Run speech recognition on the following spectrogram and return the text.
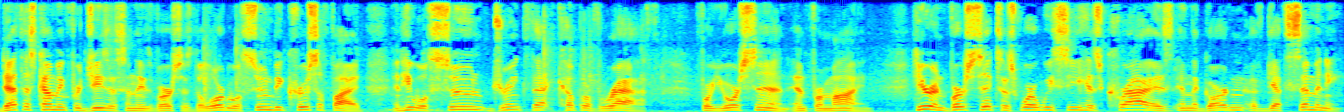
Death is coming for Jesus in these verses. The Lord will soon be crucified, and he will soon drink that cup of wrath for your sin and for mine. Here in verse 6 is where we see his cries in the Garden of Gethsemane.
